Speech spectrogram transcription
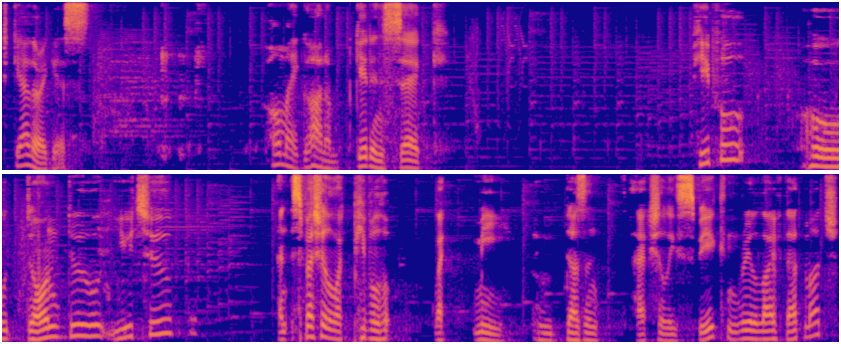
together, I guess. Oh my god, I'm getting sick people who don't do YouTube, and especially like people like me who doesn't actually speak in real life that much,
